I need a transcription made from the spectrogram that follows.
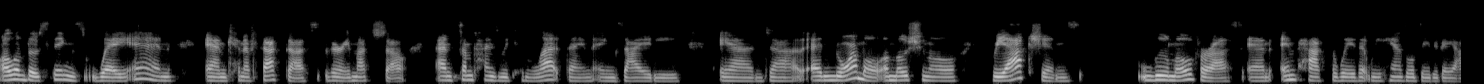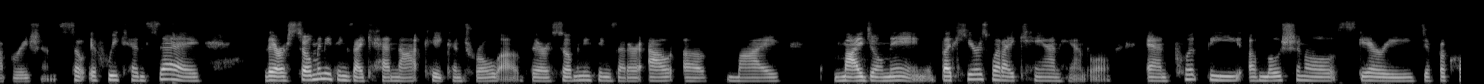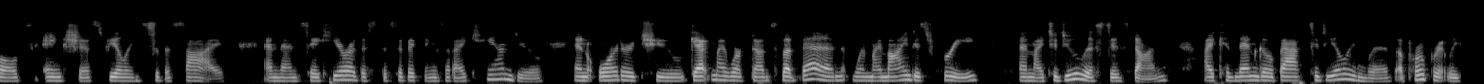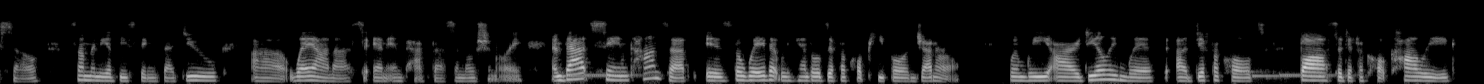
All of those things weigh in and can affect us very much so. And sometimes we can let them anxiety and uh, and normal emotional reactions loom over us and impact the way that we handle day-to-day operations. So if we can say there are so many things i cannot take control of. There are so many things that are out of my my domain but here's what i can handle. And put the emotional scary difficult anxious feelings to the side and then say, here are the specific things that I can do in order to get my work done so that then when my mind is free and my to do list is done, I can then go back to dealing with, appropriately so, so many of these things that do uh, weigh on us and impact us emotionally. And that same concept is the way that we handle difficult people in general. When we are dealing with a difficult boss, a difficult colleague,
